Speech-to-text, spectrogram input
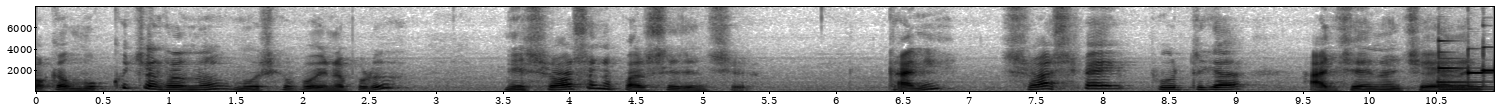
ఒక ముక్కు చంద్రను మూసుకుపోయినప్పుడు నీ శ్వాసను పరిశీలించు. కానీ శ్వాసపై పూర్తిగా అధ్యయనం చేయాలంటే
